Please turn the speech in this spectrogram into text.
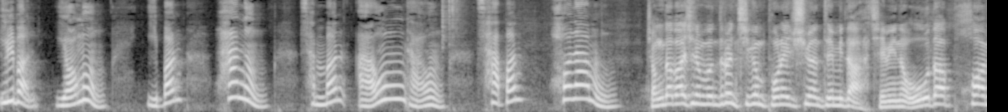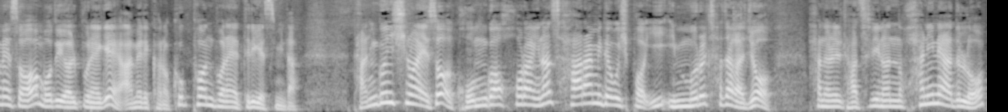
1번 영웅, 2번 환웅, 3번 아웅다웅, 4번 허나뭉. 정답 아시는 분들은 지금 보내주시면 됩니다. 재미있는 오답 포함해서 모두 10분에게 아메리카노 쿠폰 보내드리겠습니다. 단군 신화에서 곰과 호랑이는 사람이 되고 싶어 이 인물을 찾아가죠. 하늘을 다스리는 환인의 아들로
